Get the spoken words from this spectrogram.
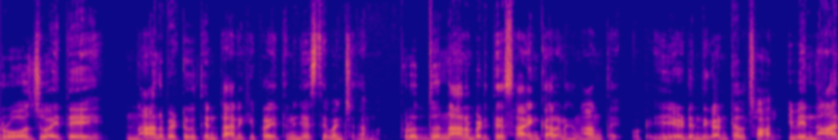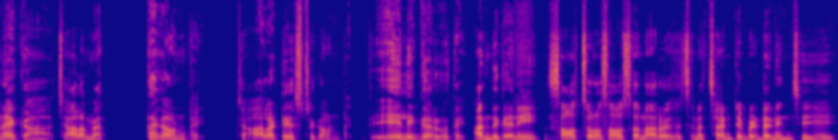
రోజు అయితే నానబెట్టుకు తినడానికి ప్రయత్నం చేస్తే మంచిదమ్మా. ప్రొద్దున నానబెడితే సాయంకాలానికి నానతాయి. ఒక ఏడెనిమిది గంటలు చాలు. ఇవి నానాక చాలా మెత్తగా ఉంటాయి. చాలా టేస్ట్గా ఉంటాయి. తేలిగ్గా అరుగుతాయి. అందుకని సంవత్సరం సంవత్సరం వయసు వచ్చిన చంటి బిడ్డ నుంచి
